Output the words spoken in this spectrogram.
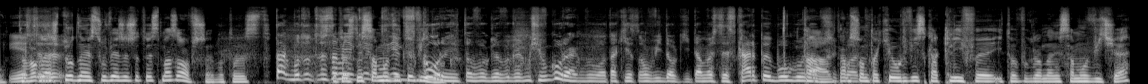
to w jeszcze, ogóle aż że- trudno jest uwierzyć, że to jest Mazowsze, bo to jest... Tak, bo to, to czasami to jest jak, niesamowity jak, z widok. góry, to w ogóle jakby się w górach było, takie są widoki. Tam jest te skarpy Bugu Tak, tam są takie urwiska, klify i to wygląda niesamowicie.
